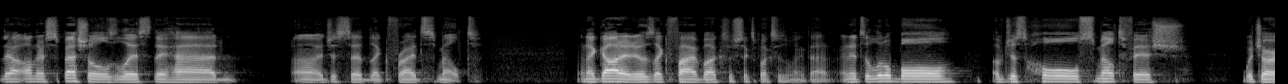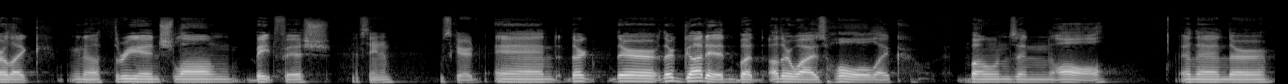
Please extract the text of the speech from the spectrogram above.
they on their specials list. They had uh, it just said like fried smelt, and I got it. It was like five bucks or six bucks or something like that. And it's a little bowl of just whole smelt fish, which are like you know three inch long bait fish, I've seen him. I'm scared. and they're they're they're gutted but otherwise whole, like bones and all, and then they're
